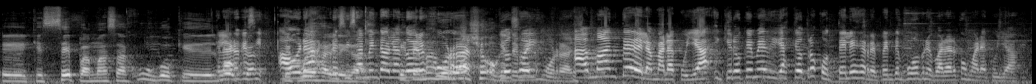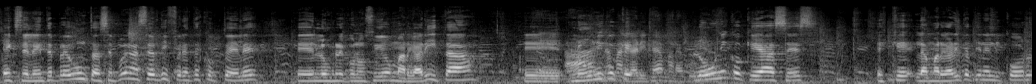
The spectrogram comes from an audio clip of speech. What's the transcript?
eh, que sepa más a jugo que del Claro que sí. Ahora, precisamente hablando ¿Que te del jugo, borracho o que yo soy borracho? amante de la maracuyá y quiero que me digas qué otros cócteles de repente puedo preparar con maracuyá. Excelente pregunta. Se pueden hacer diferentes cócteles, eh, los reconocidos margarita. eh, Ah, lo, único que, margarita de maracuyá. lo único que haces es que la margarita tiene licor,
